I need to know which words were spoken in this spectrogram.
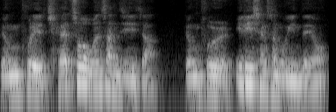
병풀의 최초 원산지이자 병풀 1위 생산국인데요.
